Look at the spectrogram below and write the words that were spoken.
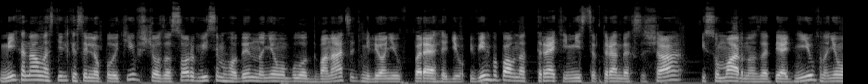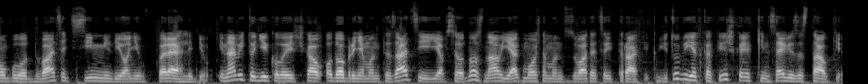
Мій канал настільки сильно полетів, що за 48 годин на ньому було 12 мільйонів переглядів. Він попав на третє місце в трендах США, і сумарно за 5 днів на ньому було 27 мільйонів переглядів. І навіть тоді, коли я чекав одобрення монетизації, я все одно знав, як можна монетизувати цей трафік. В Ютубі є така фішка, як кінцеві заставки.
